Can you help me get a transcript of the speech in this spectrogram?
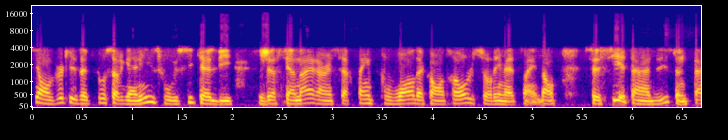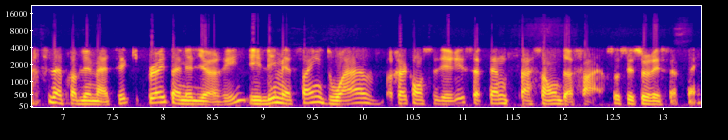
si on veut que les hôpitaux s'organisent, il faut aussi que les gestionnaires aient un certain pouvoir de contrôle sur les médecins. Donc, ceci étant dit, c'est une partie de la problématique qui peut être améliorée et les médecins doivent reconsidérer certaines façons de faire. Ça, c'est sûr et certain.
